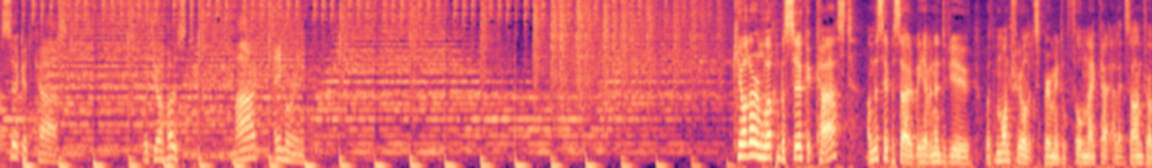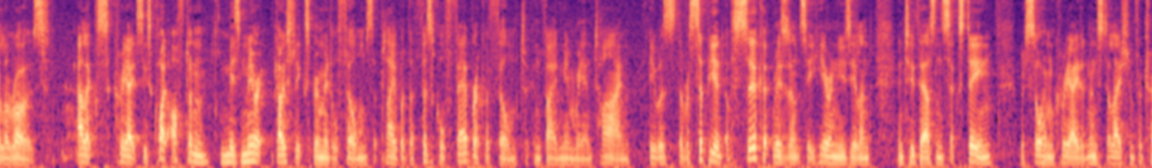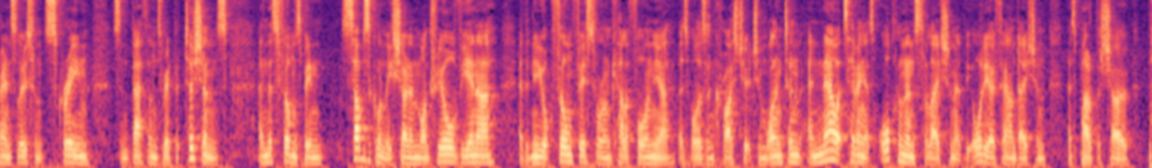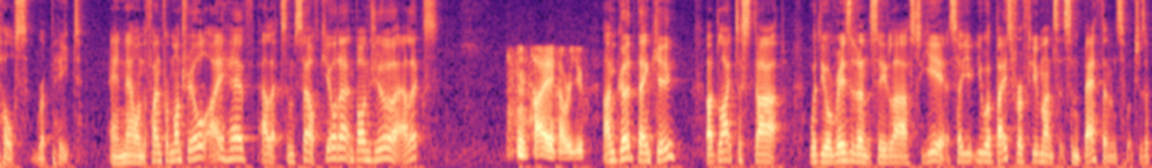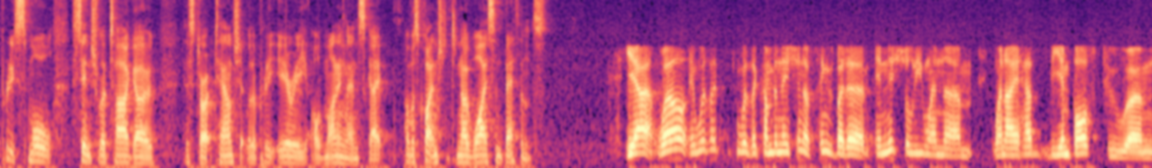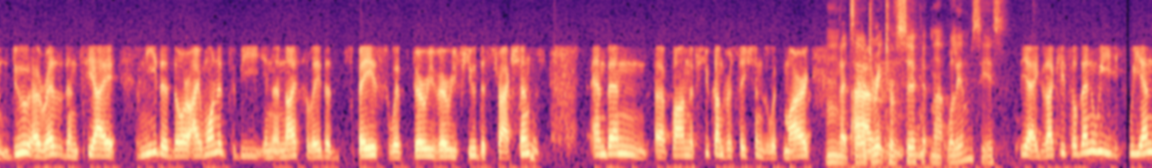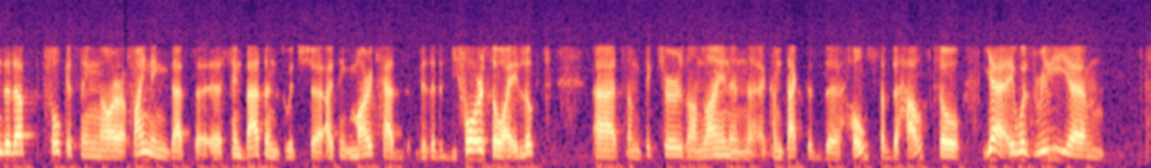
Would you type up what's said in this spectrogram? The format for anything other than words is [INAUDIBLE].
Circuit Cast with your host, Mark Amery. Kia ora and welcome to Circuit Cast. On this episode, we have an interview with Montreal experimental filmmaker Alexandre Larose. Alex creates these quite often mesmeric, ghostly experimental films that play with the physical fabric of film to convey memory and time. He was the recipient of circuit residency here in New Zealand in 2016, which saw him create an installation for translucent screen St. Bathans repetitions. And this film has been subsequently shown in Montreal, Vienna, at the New York Film Festival in California, as well as in Christchurch in Wellington. And now it's having its Auckland installation at the Audio Foundation as part of the show Pulse Repeat. And now on the phone from Montreal, I have Alex himself. Kia ora and bonjour, Alex. [LAUGHS] Hi, how are you? I'm good, thank you. I'd like to start with your residency last year. So you, you were based for a few months at St. Bathans, which is a pretty small central Otago historic township with a pretty eerie old mining landscape. I was quite interested to know why St. Bathans. Yeah, well, it was it was a combination of things, but uh, initially when um, when I had the impulse to um, do a residency, I needed or I wanted to be in an isolated space with very very few distractions. And then upon a few conversations with Mark, Mm, that's our um, director of circuit, Mark Williams. Yes. Yeah, exactly. So then we we ended up focusing or finding that uh, uh, St. Bathans, which uh, I think Mark had visited before. So I looked at some pictures online and uh, contacted the host of the house. So yeah, it was really um,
